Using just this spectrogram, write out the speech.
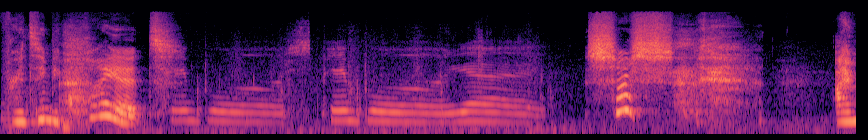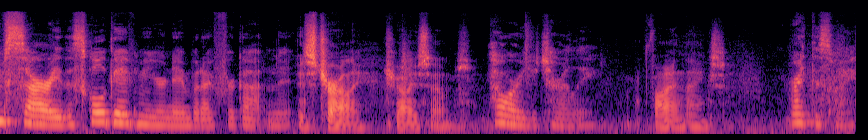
Francine, be quiet. Pimples. Pimples. Yay. Shush. I'm sorry. The school gave me your name, but I've forgotten it. It's Charlie. Charlie Simms. How are you, Charlie? Fine, thanks. Right this way.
